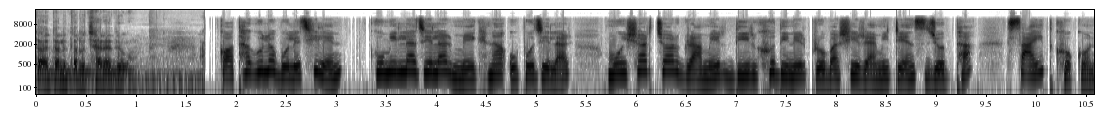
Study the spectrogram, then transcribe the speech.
তাহলে ছেড়ে দেবো। কথাগুলো বলেছিলেন কুমিল্লা জেলার মেঘনা উপজেলার মৈশারচর গ্রামের দীর্ঘদিনের প্রবাসী র্যামিটেন্স যোদ্ধা সাইদ খোকন।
